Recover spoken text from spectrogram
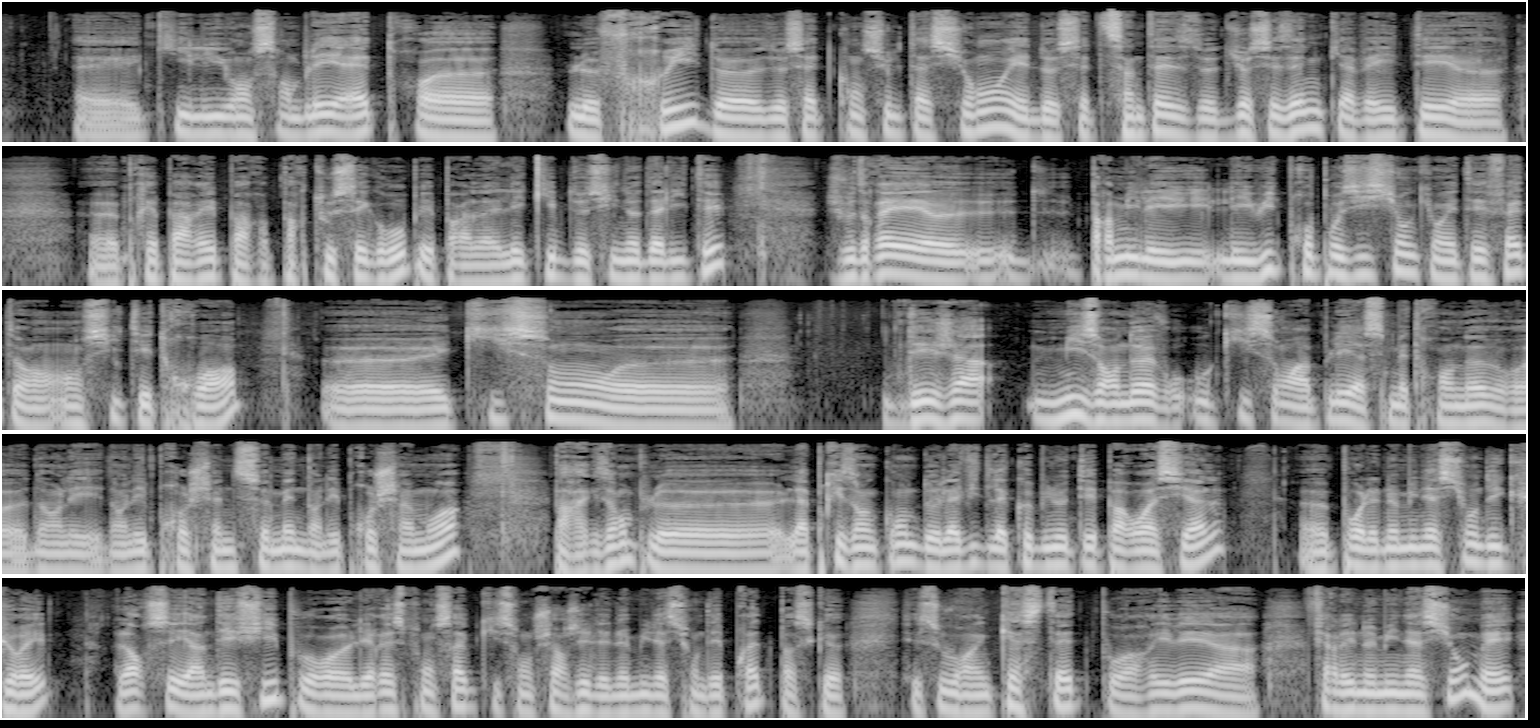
qui lui ont semblé être le fruit de, de, cette consultation et de cette synthèse diocésaine qui avait été préparée par, tous ces groupes et par l'équipe de synodalité. Je voudrais, euh, parmi les, huit propositions qui ont été faites, en, citer trois, euh, qui sont euh, déjà mises en œuvre ou qui sont appelées à se mettre en œuvre dans les, dans les prochaines semaines, dans les prochains mois. Par exemple, la prise en compte de l'avis de la communauté paroissiale pour la nomination des curés. Alors c'est un défi pour les responsables qui sont chargés des nominations des prêtres parce que c'est souvent un casse-tête pour arriver à faire les nominations. Mais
